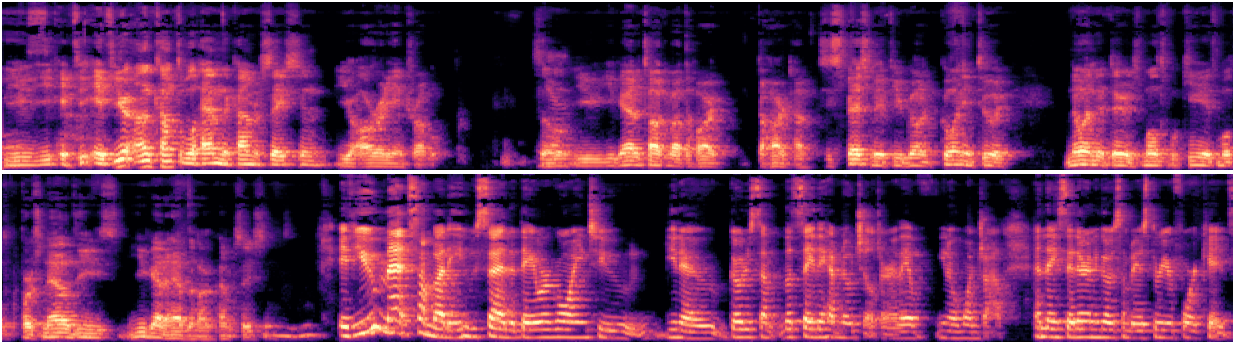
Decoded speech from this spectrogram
You, you, if, if you're uncomfortable having the conversation, you're already in trouble. So Yeah. you you got to talk about the hard the hard topics, especially if you're going going into it knowing that there's multiple kids, multiple personalities. You got to have the hard conversations. If you met somebody who said that they were going to, you know, go to some, let's say they have no children or they have, you know, one child, and they say they're going to go to somebody who has three or four kids,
